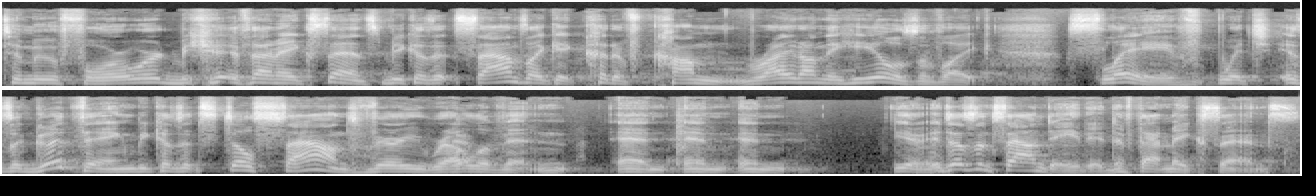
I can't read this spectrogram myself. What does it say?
to move forward because if that makes sense because it sounds like it could have come right on the heels of like slave which is a good thing because it still sounds very relevant and and and, and you know it mm-hmm. doesn't sound dated if that makes sense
